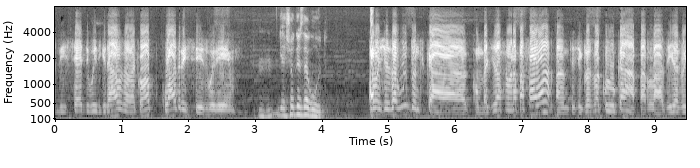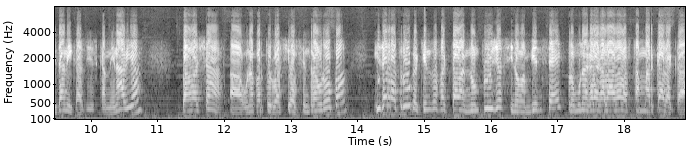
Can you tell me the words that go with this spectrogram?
17 i 8 graus a de cop 4 i 6, vull dir... Uh -huh. I això què és degut? Home, això és degut doncs, que, com vaig dir la setmana passada, l'anticicló es va col·locar per les illes britàniques i Escandinàvia, va baixar uh, una pertorbació al centre d'Europa, i de retruc aquí ens afectava no amb pluges, sinó amb ambient sec, però amb una gregalada bastant marcada que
